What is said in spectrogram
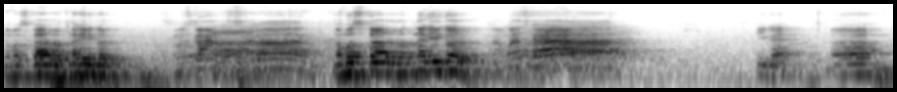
नमस्कार रत्नागिरीकर. नमस्कार. नमस्कार रत्नागिरीकर. नमस्कार. ठीक आहे. अं,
